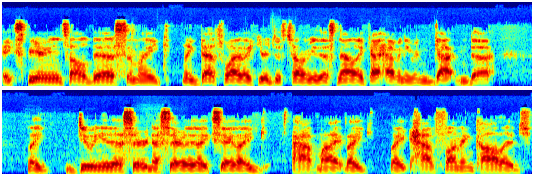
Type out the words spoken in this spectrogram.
experience all this, and like like that's why like you're just telling me this now. Like I haven't even gotten to like do any of this or necessarily like say like have my like like have fun in college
